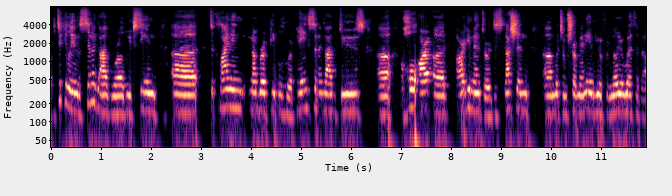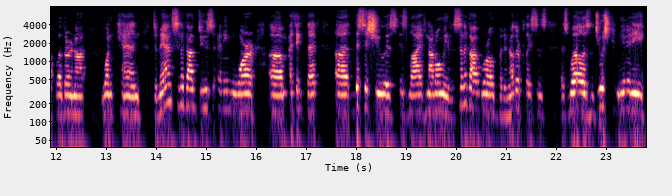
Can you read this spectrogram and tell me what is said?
particularly in the synagogue world, we've seen declining number of people who are paying synagogue dues, uh, a whole ar- uh, argument or discussion, um, which I'm sure many of you are familiar with, about whether or not one can demand synagogue dues anymore. Um, I think that uh, this issue is, is live not only in the synagogue world, but in other places as well as the Jewish community,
